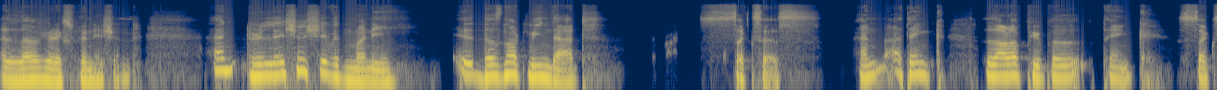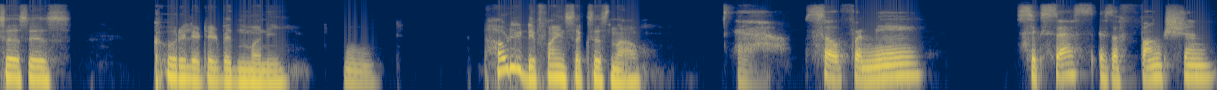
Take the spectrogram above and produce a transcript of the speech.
I love your explanation. And relationship with money, it does not mean that success. And I think a lot of people think success is correlated with money. Hmm. How do you define success now? Yeah. So for me, success is a function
